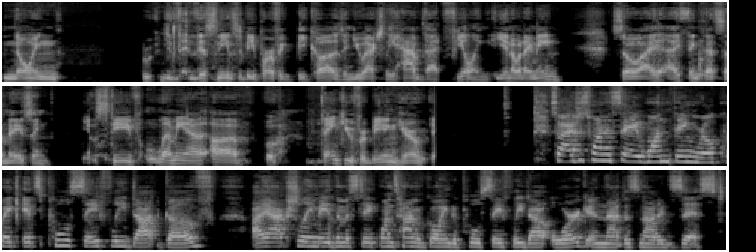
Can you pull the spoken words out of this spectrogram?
knowing th- this needs to be perfect because, and you actually have that feeling. You know what I mean? So I, I think that's amazing. Steve, let me, uh, uh, oh, thank you for being here. So I just want to say one thing real quick. It's poolsafely.gov. I actually made the mistake one time of going to poolsafely.org and that does not exist.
